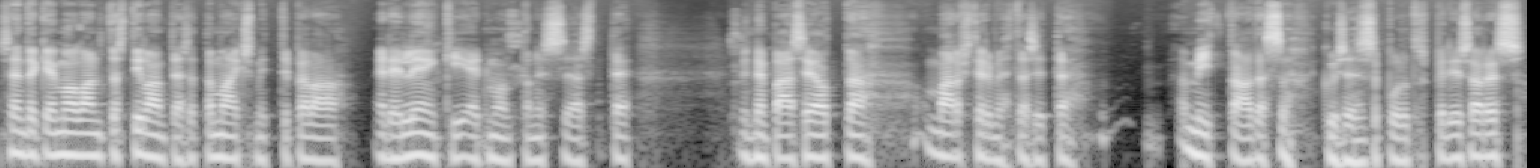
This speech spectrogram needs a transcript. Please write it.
sen takia me ollaan nyt tässä tilanteessa, että Mike Smith pelaa edelleenkin Edmontonissa ja sitten nyt ne pääsee ottaa Markströmistä sitten mittaa tässä kyseisessä pudotuspelisarjassa.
